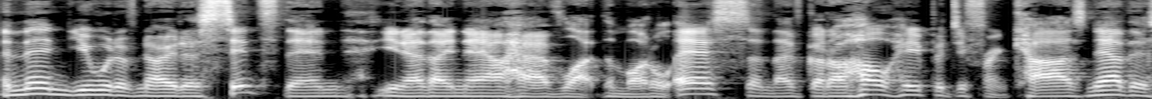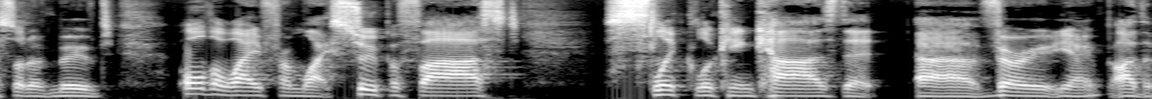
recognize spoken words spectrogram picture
And then you would have noticed since then, you know, they now have like the Model S and they've got a whole heap of different cars. Now they're sort of moved all the way from like super fast, slick looking cars that are very, you know, either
